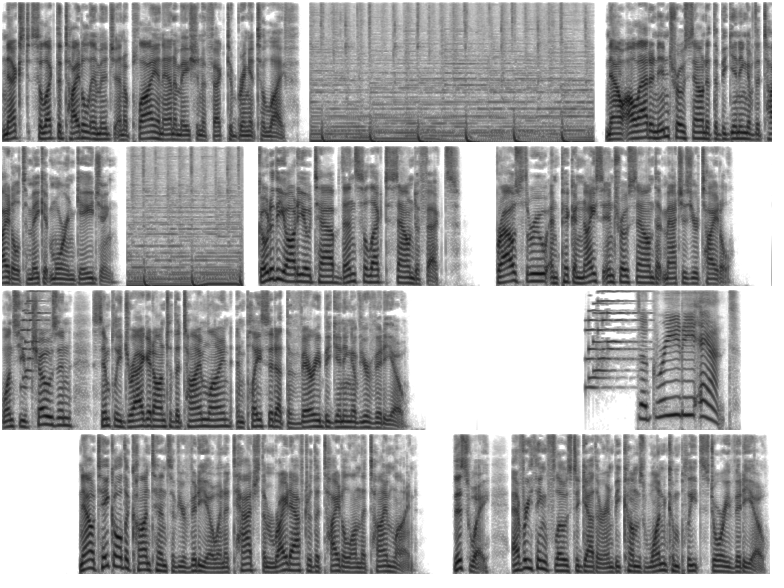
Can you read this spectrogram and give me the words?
Next, select the title image and apply an animation effect to bring it to life. Now, I'll add an intro sound at the beginning of the title to make it more engaging. Go to the Audio tab, then select Sound Effects. Browse through and pick a nice intro sound that matches your title. Once you've chosen, simply drag it onto the timeline and place it at the very beginning of your video. The greedy ant. Now take all the contents of your video and attach them right after the title on the timeline. This way, everything flows together and becomes one complete story video.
